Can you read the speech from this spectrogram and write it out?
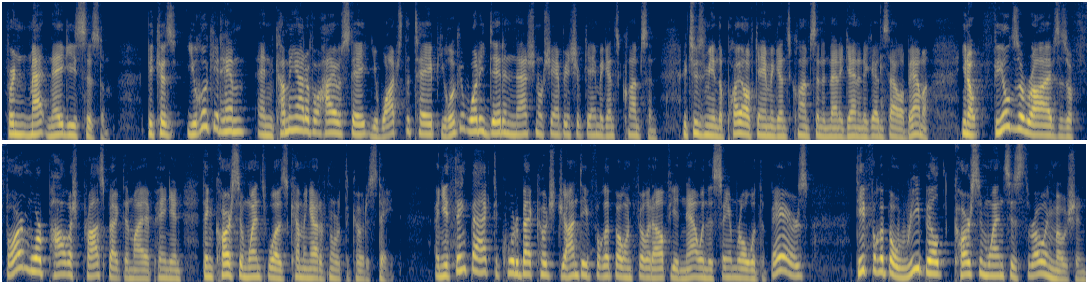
for Matt Nagy's system. Because you look at him and coming out of Ohio State, you watch the tape, you look at what he did in the national championship game against Clemson, excuse me, in the playoff game against Clemson, and then again and against Alabama. You know, Fields arrives as a far more polished prospect, in my opinion, than Carson Wentz was coming out of North Dakota State. And you think back to quarterback coach John DeFilippo in Philadelphia, now in the same role with the Bears. DeFilippo rebuilt Carson Wentz's throwing motion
